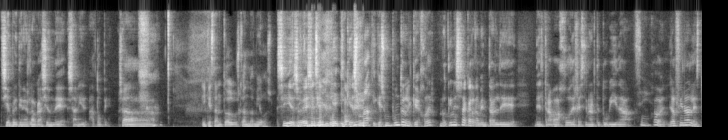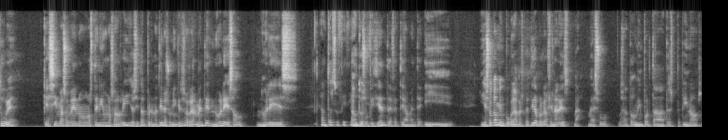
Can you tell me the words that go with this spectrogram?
siempre tienes la ocasión de salir a tope. O sea, Y que están todos buscando amigos. Sí, eso es. Y, que, y punto. que es una, y que es un punto en el que, joder, no tienes esa carga mental de, del trabajo, de gestionarte tu vida. Sí. Joder, yo al final estuve, que sí más o menos tenía unos ahorrillos y tal, pero no tienes un ingreso, realmente no eres, au- no eres Autosuficiente. autosuficiente, efectivamente. Y, y eso cambia un poco la perspectiva, porque al final es, va, me su- o sea, todo me importa tres pepinos.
